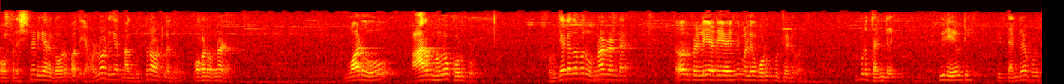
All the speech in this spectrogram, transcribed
ఓ ప్రశ్న అడిగారు గౌడపాతి ఎవరో అడిగారు నాకు గుర్తు రావట్లేదు. ఒకడు ఉన్నాడు. వాడు ఆరంభంలో కొడుకు. కొడుకే కదా మరి ఉన్నాడంటే. తర్వాత పెళ్ళి అది అయింది మళ్ళీ ఒక కొడుకు పుట్టాడు వాడికి. ఇప్పుడు తండ్రి. వీడు ఏమిటి? వీడు తండ్రే కొడుక?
